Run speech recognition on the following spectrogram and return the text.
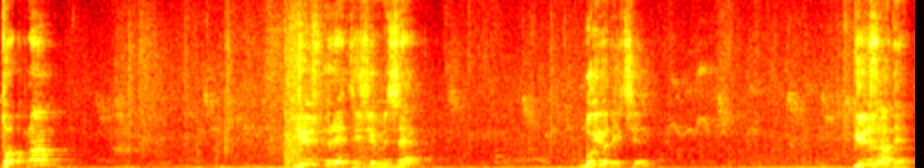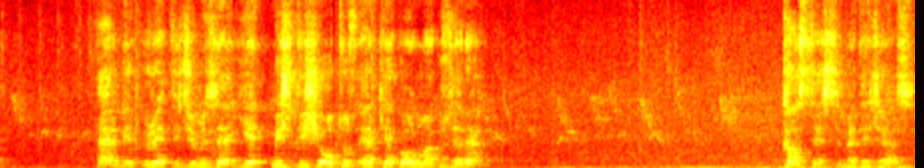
Toplam 100 üreticimize bu yıl için 100 adet her bir üreticimize 70 dişi 30 erkek olmak üzere kas teslim edeceğiz.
